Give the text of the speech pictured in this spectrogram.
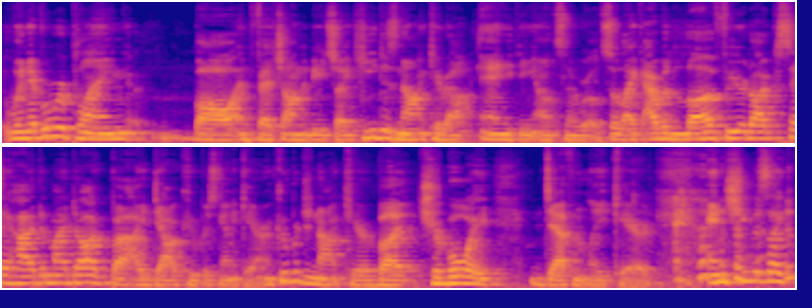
whenever we're playing ball and fetch on the beach, like he does not care about anything else in the world. So, like, I would love for your dog to say hi to my dog, but I doubt Cooper's gonna care. And Cooper did not care, but your boy definitely cared. And she was like,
